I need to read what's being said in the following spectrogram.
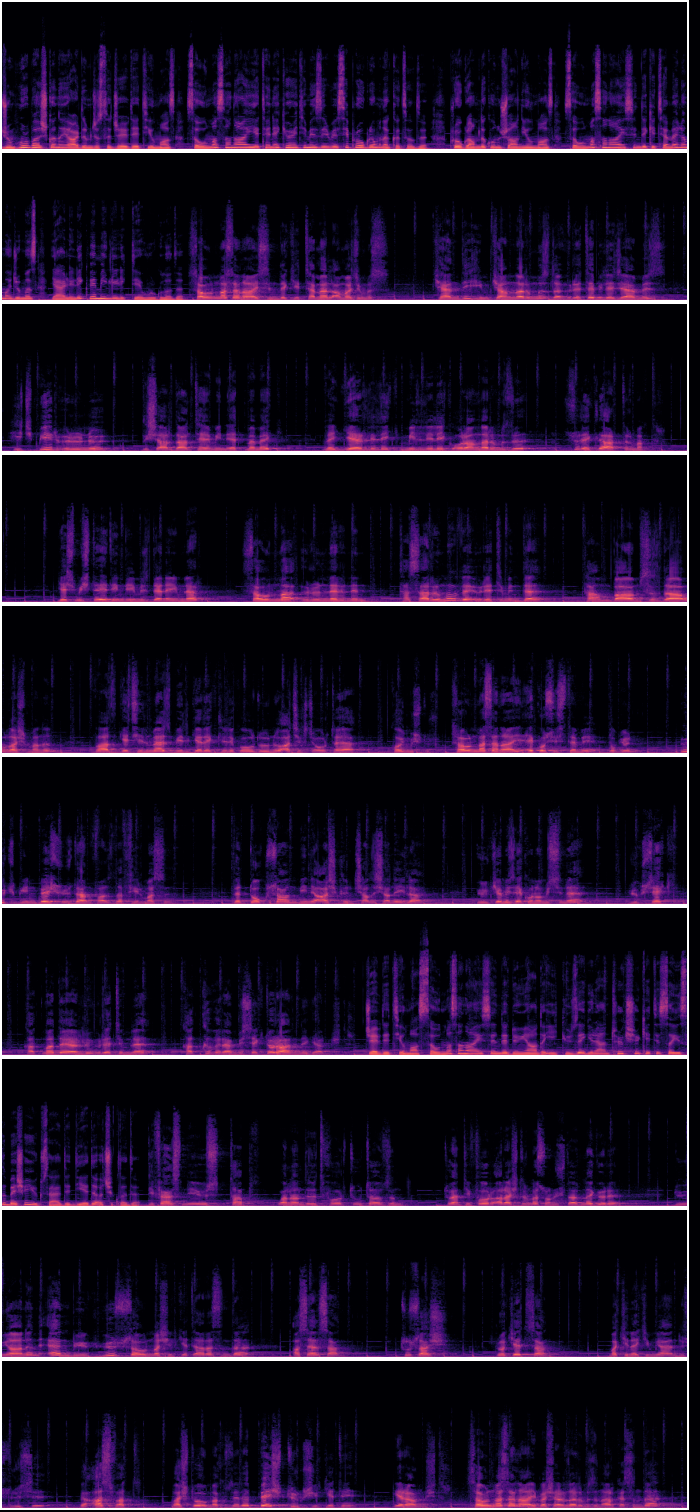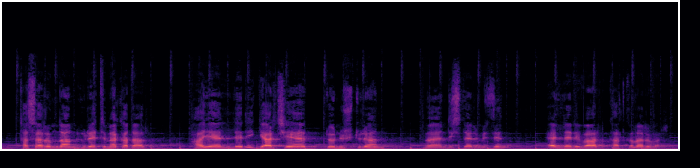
Cumhurbaşkanı Yardımcısı Cevdet Yılmaz, Savunma Sanayi Yetenek Yönetimi Zirvesi programına katıldı. Programda konuşan Yılmaz, savunma sanayisindeki temel amacımız yerlilik ve millilik diye vurguladı. Savunma sanayisindeki temel amacımız kendi imkanlarımızla üretebileceğimiz hiçbir ürünü dışarıdan temin etmemek ve yerlilik, millilik oranlarımızı sürekli arttırmaktır. Geçmişte edindiğimiz deneyimler savunma ürünlerinin tasarımı ve üretiminde tam bağımsızlığa ulaşmanın vazgeçilmez bir gereklilik olduğunu açıkça ortaya koymuştur. Savunma sanayi ekosistemi bugün 3500'den fazla firması ve 90 bini aşkın çalışanıyla ülkemiz ekonomisine yüksek katma değerli üretimle katkı veren bir sektör haline gelmiştir. Cevdet Yılmaz, savunma sanayisinde dünyada ilk yüze giren Türk şirketi sayısı 5'e yükseldi diye de açıkladı. Defense News Top 100 for 2024 araştırma sonuçlarına göre dünyanın en büyük 100 savunma şirketi arasında Aselsan, TUSAŞ, Roketsan, Makine Kimya Endüstrisi ve Asfat başta olmak üzere 5 Türk şirketi yer almıştır. Savunma sanayi başarılarımızın arkasında tasarımdan üretime kadar hayalleri gerçeğe dönüştüren mühendislerimizin elleri var, katkıları var.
